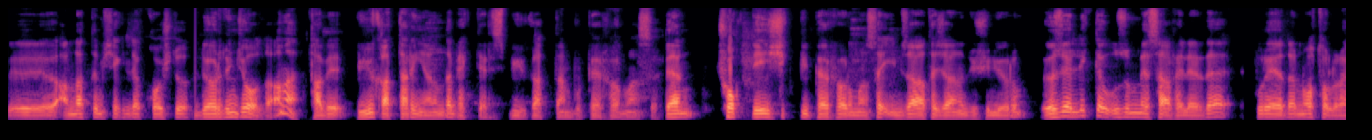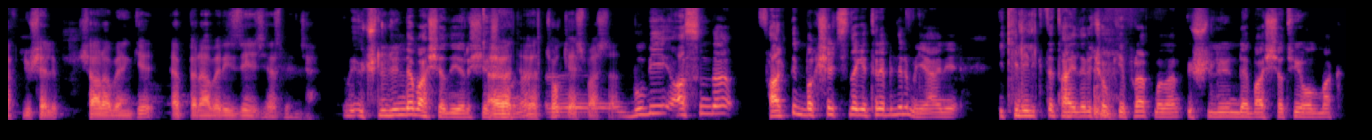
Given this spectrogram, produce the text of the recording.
e, anlattığım şekilde koştu. Dördüncü oldu ama tabii büyük atların yanında bekleriz büyük attan bu performansı. Ben çok değişik bir performansa imza atacağını düşünüyorum. Özellikle uzun mesafelerde buraya da not olarak düşelim. Şarabeng'i hep beraber izleyeceğiz bence. Üçlülüğünde başladı yarış Evet, yaşamına. evet, çok geç Ee, başladı. Bu bir aslında farklı bir bakış açısı da getirebilir mi? Yani ikililikte tayları çok yıpratmadan üçlülüğünde başlatıyor olmak,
